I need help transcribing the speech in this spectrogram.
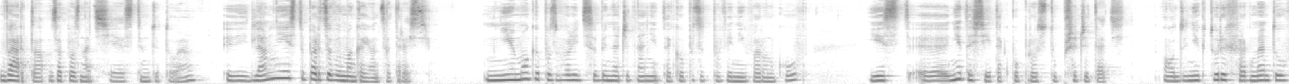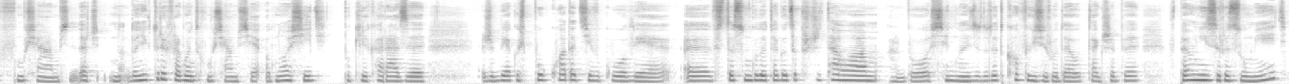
warto zapoznać się z tym tytułem. Dla mnie jest to bardzo wymagająca treść. Nie mogę pozwolić sobie na czytanie tego bez odpowiednich warunków. Jest, y, nie da się jej tak po prostu przeczytać. Od niektórych fragmentów musiałam się, znaczy, no, do niektórych fragmentów musiałam się odnosić po kilka razy, żeby jakoś poukładać je w głowie e, w stosunku do tego, co przeczytałam, albo sięgnąć do dodatkowych źródeł, tak żeby w pełni zrozumieć, e,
